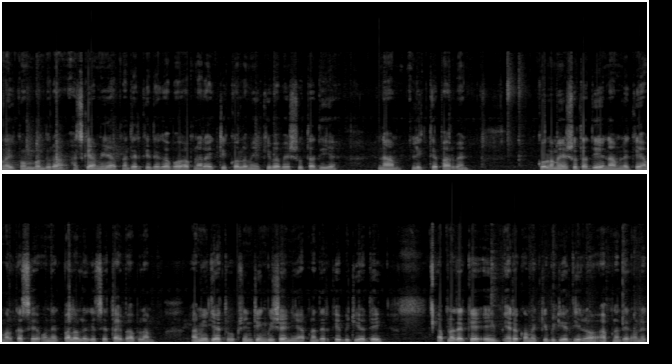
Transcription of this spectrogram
আলাইকুম বন্ধুরা, আজকে আমি আপনাদেরকে দেখাবো আপনারা একটি কলমে কীভাবে সুতা দিয়ে নাম লিখতে পারবেন। কলমে সুতা দিয়ে নাম লিখে আমার কাছে অনেক ভালো লেগেছে, তাই ভাবলাম আমি যেহেতু প্রিন্টিং বিষয় নিয়ে আপনাদেরকে ভিডিও দেই, আপনাদেরকে এই এরকম একটি ভিডিও দিলেও আপনাদের অনেক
